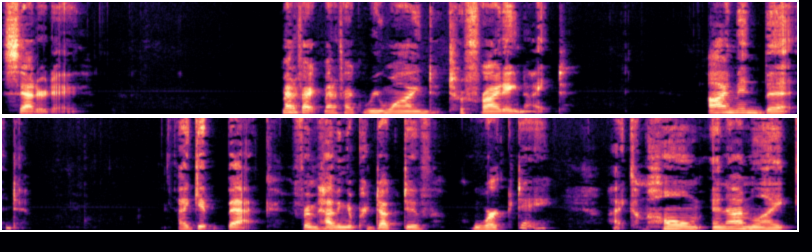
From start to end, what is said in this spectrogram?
Saturday, matter of fact, matter of fact, rewind to Friday night. I'm in bed. I get back from having a productive work day. I come home and I'm like,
